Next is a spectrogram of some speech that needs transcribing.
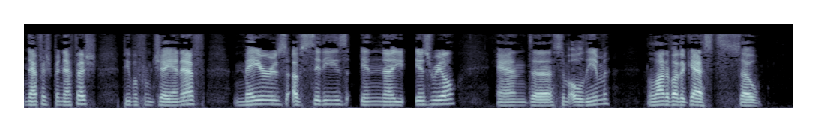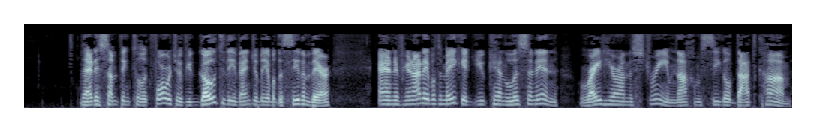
Nefesh B'Nefesh, people from JNF, mayors of cities in uh, Israel, and uh, some Olim, a lot of other guests. So that is something to look forward to. If you go to the event, you'll be able to see them there. And if you're not able to make it, you can listen in right here on the stream, NachumSegal.com,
